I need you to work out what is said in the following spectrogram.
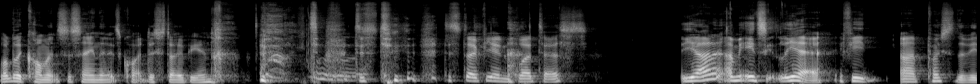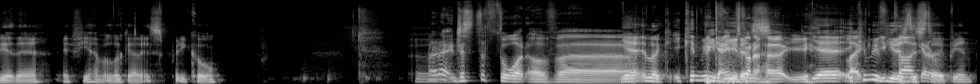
lot of the comments are saying that it's quite dystopian. Ooh. Just dystopian blood tests. yeah, I, don't- I mean, it's yeah. If you, I posted the video there. If you have a look at it, it's pretty cool. I don't know. Just the thought of uh, yeah, look, it can be the game's viewed gonna as- hurt you. Yeah, it Like, can be viewed as can't a- dystopian.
